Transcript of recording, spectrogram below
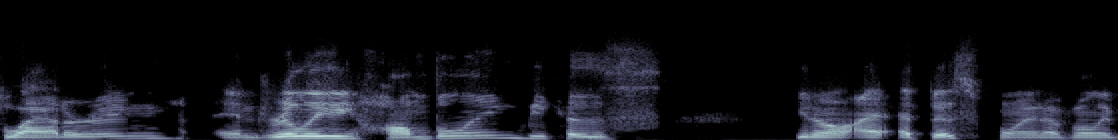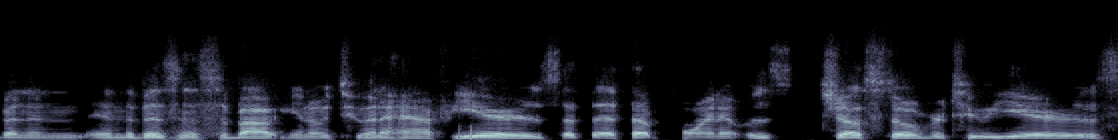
flattering and really humbling because you know, I, at this point, I've only been in, in the business about, you know, two and a half years. At, at that point, it was just over two years.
